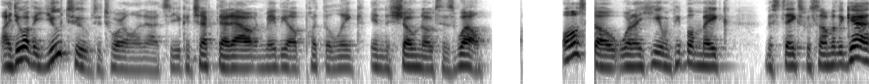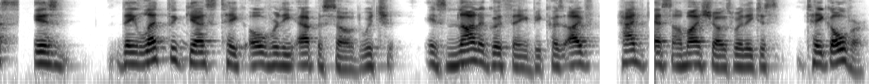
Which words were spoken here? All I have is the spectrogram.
I do have a YouTube tutorial on that, so you can check that out, and maybe I'll put the link in the show notes as well. Also, what I hear when people make mistakes with some of the guests is they let the guests take over the episode, which is not a good thing because I've had guests on my shows where they just take over.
